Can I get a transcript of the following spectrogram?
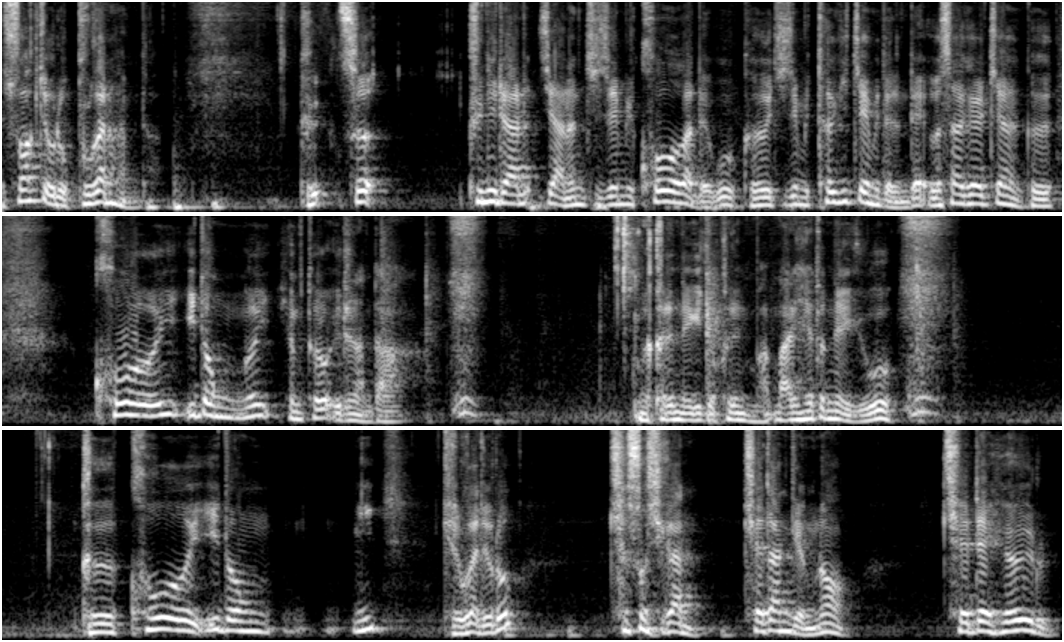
수학적으로 불가능합니다. 그래서 균일하지 않은 지점이 코어가 되고 그 지점이 특이점이 되는데 의사결정은 그 코어의 이동의 형태로 일어난다. 뭐 그런 얘기죠. 그런 많이 했던 얘기고 그 코어의 이동이 결과적으로 최소 시간, 최단 경로, 최대 효율,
